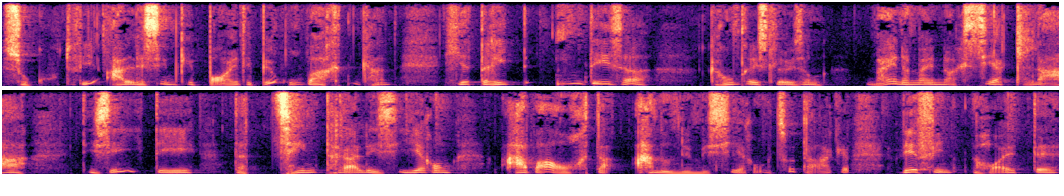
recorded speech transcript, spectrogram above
so gut wie alles im Gebäude beobachten kann. Hier tritt in dieser Grundrisslösung meiner Meinung nach sehr klar diese Idee der Zentralisierung, aber auch der Anonymisierung zutage. Wir finden heute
